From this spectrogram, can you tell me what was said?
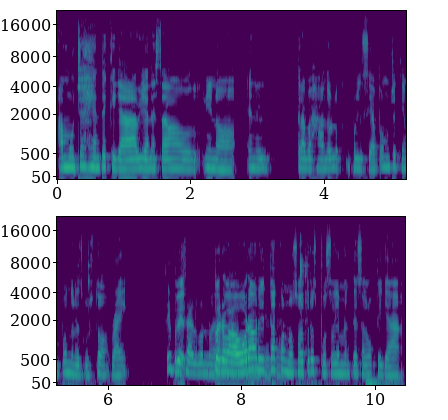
a mucha gente que ya habían estado, you know, en el trabajando la policía por mucho tiempo no les gustó, right? Sí, pero Pe- es algo nuevo. Pero ahora ahorita con nosotros, pues obviamente es algo que ya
